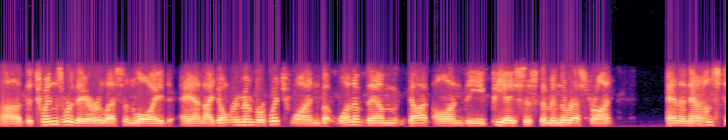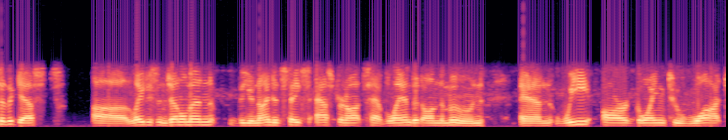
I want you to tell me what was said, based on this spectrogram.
Uh, the twins were there, Les and Lloyd, and I don't remember which one, but one of them got on the PA system in the restaurant and announced to the guests uh, ladies and gentlemen, the United States astronauts have landed on the moon, and we are going to watch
